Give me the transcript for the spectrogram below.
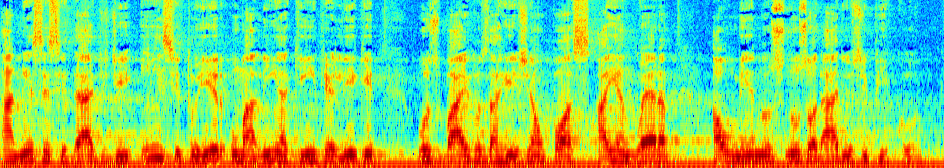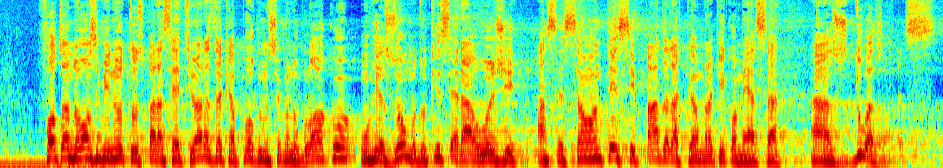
a necessidade de instituir uma linha que interligue os bairros da região pós-Ayanguera, ao menos nos horários de pico. Faltando 11 minutos para 7 horas, daqui a pouco no segundo bloco, um resumo do que será hoje a sessão antecipada da Câmara que começa às duas horas.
